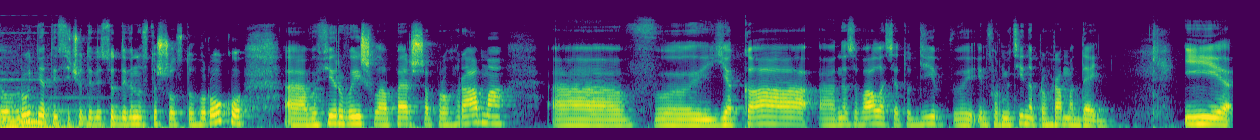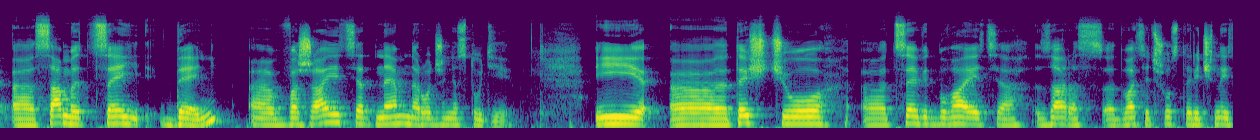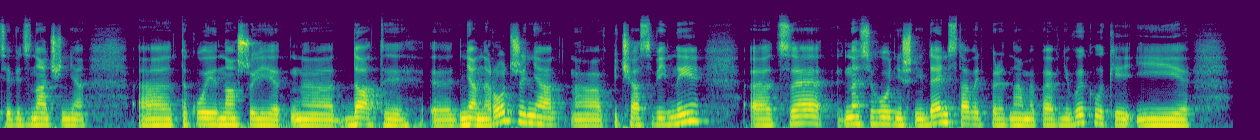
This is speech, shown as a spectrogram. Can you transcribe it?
грудня 1996 року е, в ефір вийшла перша програма, е, яка е, називалася тоді інформаційна програма День. І саме цей день вважається днем народження студії. І те, що це відбувається зараз, е, 26-та річниця відзначення такої нашої е, дати е, дня народження е, під час війни, е, це на сьогоднішній день ставить перед нами певні виклики, і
